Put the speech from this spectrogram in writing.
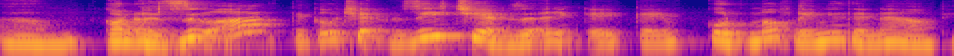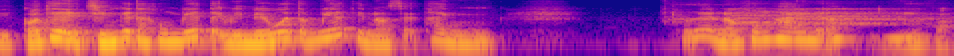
um, còn ở giữa cái câu chuyện di chuyển giữa những cái cái cột mốc đấy như thế nào thì có thể chính người ta không biết tại vì nếu người ta biết thì nó sẽ thành có thể nó không hay nữa ừ, vâng.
